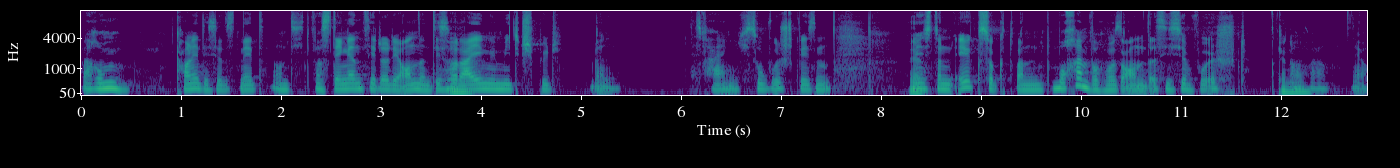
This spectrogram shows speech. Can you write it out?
warum kann ich das jetzt nicht? Und was denken sie da die anderen? Das hat Mhm. auch irgendwie mitgespielt, weil es war eigentlich so wurscht gewesen. Ja. Mir ist dann eh gesagt worden, mach einfach was anderes, ist ja wurscht. genau. Aber, ja.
